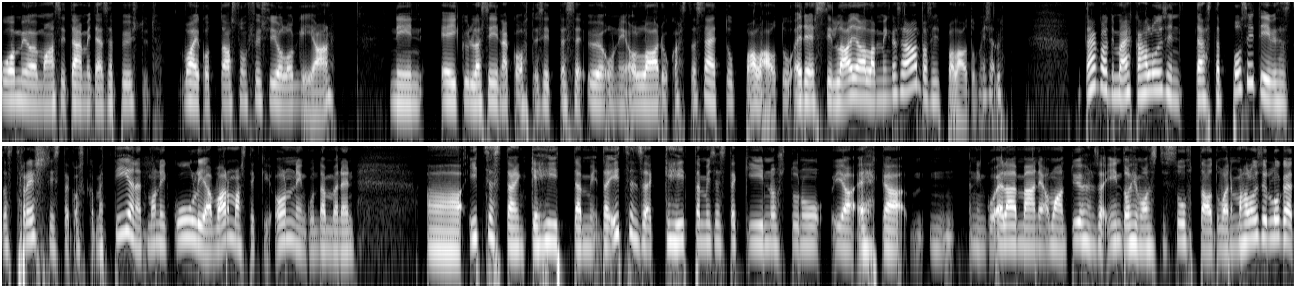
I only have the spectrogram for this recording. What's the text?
huomioimaan sitä, miten sä pystyt vaikuttaa sun fysiologiaan, niin ei kyllä siinä kohti sitten se yöuni ole laadukasta. Sä et tuu palautu edes sillä ajalla, minkä sä antaisit palautumiselle. Tähän kohti mä ehkä haluaisin tästä positiivisesta stressistä, koska mä tiedän, että moni kuulija varmastikin on niin kuin tämmöinen uh, itsestään kehittämi- tai itsensä kehittämisestä kiinnostunut ja ehkä mm, niin kuin elämään ja omaan työhönsä intohimoisesti suhtautuva, niin mä haluaisin lukea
